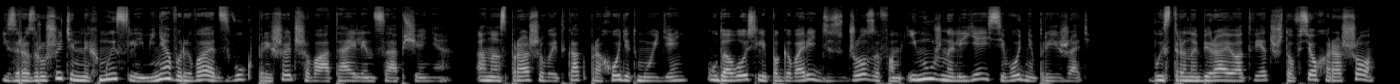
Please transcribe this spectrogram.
Из разрушительных мыслей меня вырывает звук пришедшего от Айлин сообщения. Она спрашивает, как проходит мой день, удалось ли поговорить с Джозефом и нужно ли ей сегодня приезжать. Быстро набираю ответ, что все хорошо,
